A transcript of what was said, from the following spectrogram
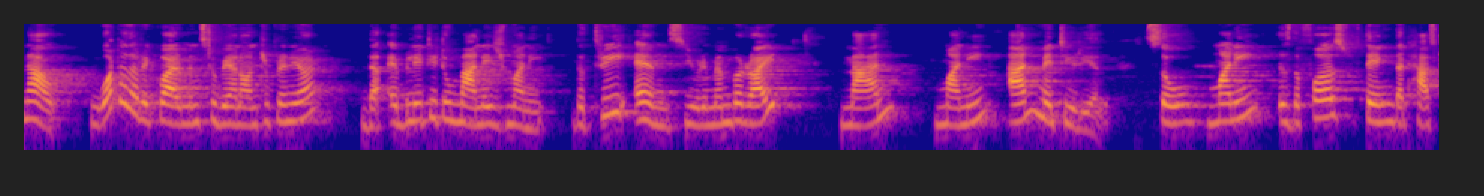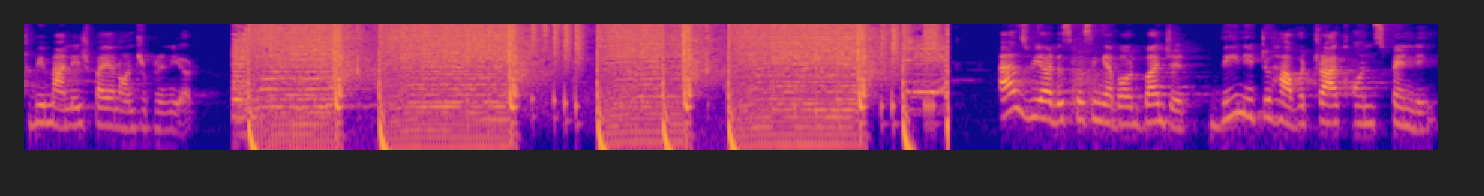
Now, what are the requirements to be an entrepreneur? The ability to manage money. The three M's you remember, right? Man, money, and material. So, money is the first thing that has to be managed by an entrepreneur. As we are discussing about budget, we need to have a track on spending.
